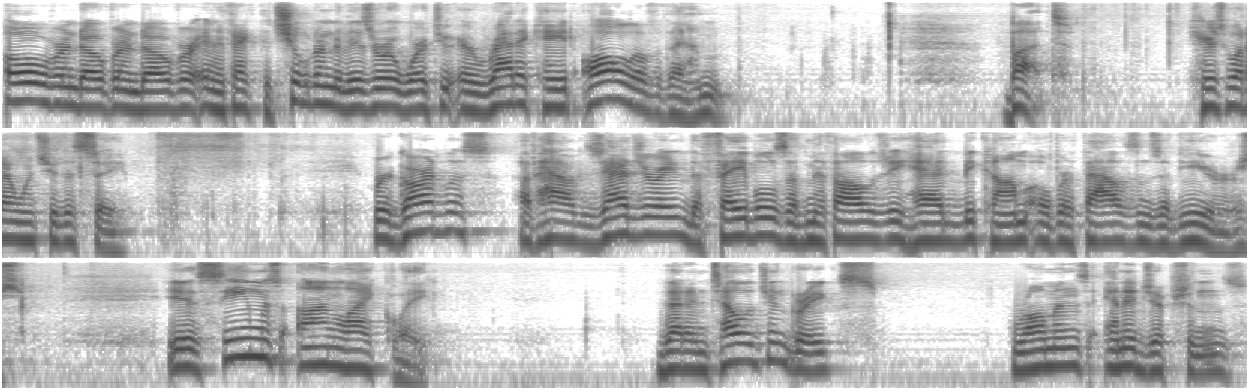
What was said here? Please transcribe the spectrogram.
over and over and over. And in fact, the children of Israel were to eradicate all of them. But Here's what I want you to see. Regardless of how exaggerated the fables of mythology had become over thousands of years, it seems unlikely that intelligent Greeks, Romans, and Egyptians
